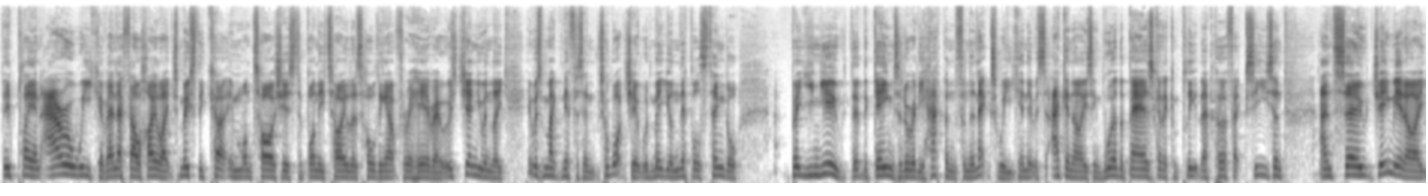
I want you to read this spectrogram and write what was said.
they'd play an hour a week of NFL highlights, mostly cut in montages to Bonnie Tyler's holding out for a hero. It was genuinely, it was magnificent. To watch it would make your nipples tingle. But you knew that the games had already happened from the next week, and it was agonizing. Were the Bears going to complete their perfect season? And so Jamie and I,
